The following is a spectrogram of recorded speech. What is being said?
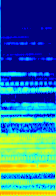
you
